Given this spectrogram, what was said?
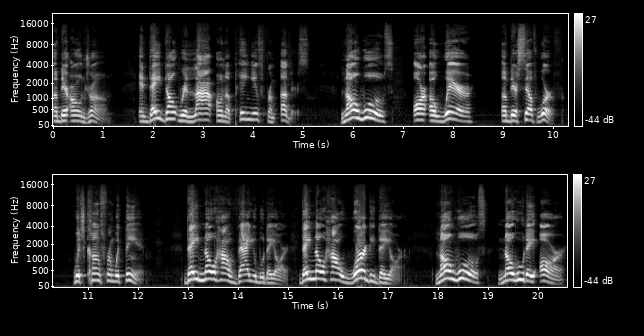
of their own drum and they don't rely on opinions from others. Lone wolves are aware of their self worth, which comes from within. They know how valuable they are. They know how worthy they are. Lone wolves know who they are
